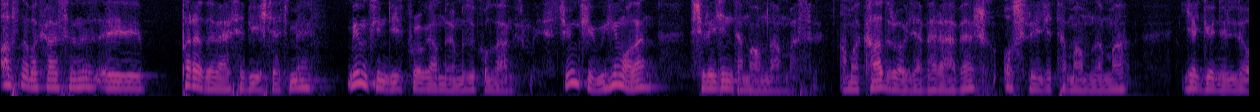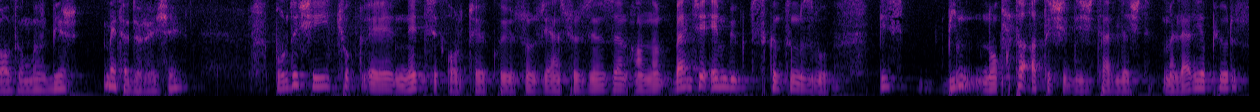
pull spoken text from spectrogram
Aslına bakarsanız e, para da verse bir işletme mümkün değil programlarımızı kullandırmayız. Çünkü mühim olan sürecin tamamlanması. Ama kadroyla beraber o süreci tamamlama ya gönüllü olduğumuz bir metodoloji. Burada şeyi çok e, net ortaya koyuyorsunuz. Yani sözlerinizden anlam. Bence en büyük sıkıntımız bu. Biz bir nokta atışı dijitalleştirmeler yapıyoruz.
